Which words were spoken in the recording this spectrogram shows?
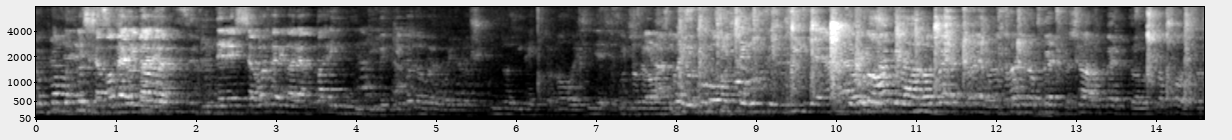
La interessa trasmissione. proprio arrivare, interessa proprio arrivare a pari punti perché poi dopo voglio lo scontro diretto 9 sì secondo me la Due sconfitte consecutive Saluto anche anche a Roberto, eh, voglio salutare Roberto, ciao Roberto, sto a posto?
